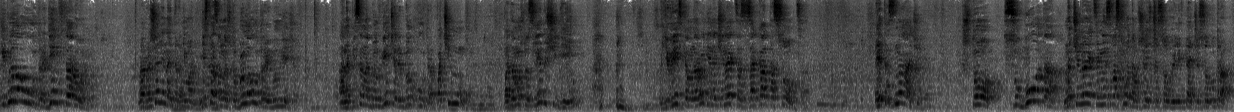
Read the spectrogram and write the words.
и было утро, день второй. Вы обращали на это да. внимание? Не сказано, что было утро и был вечер. А написано был вечер и был утро. Почему? Потому что следующий день в еврейском народе начинается с заката солнца. Это значит, что суббота начинается не с восходом в 6 часов или в 5 часов утра,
